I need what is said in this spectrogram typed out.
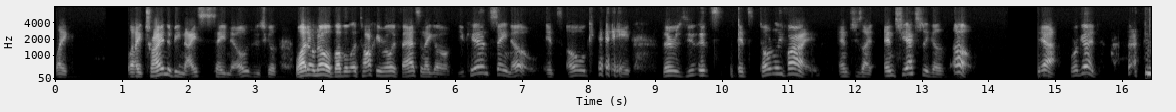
like like trying to be nice, to say no. She goes, "Well, I don't know, blah blah blah," talking really fast, and I go, "You can say no it's okay. There's it's it's totally fine. And she's like, and she actually goes, oh, yeah, we're good.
